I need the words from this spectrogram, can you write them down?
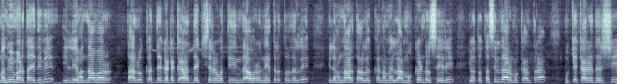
ಮನವಿ ಮಾಡ್ತಾ ಇದ್ದೀವಿ. ಇಲ್ಲಿ ಹೊನ್ನಾವರ್ ತಾಲೂಕು ಅಧ್ಯ ಘಟಕ ಅಧ್ಯಕ್ಷರ ವತಿಯಿಂದ ಅವರ ನೇತೃತ್ವದಲ್ಲಿ ಇಲ್ಲಿ ಹೊನ್ನಾವರ ತಾಲೂಕು ನಮ್ಮೆಲ್ಲ ಮುಖಂಡರು ಸೇರಿ ಇವತ್ತು ತಹಸೀಲ್ದಾರ್ ಮುಖಾಂತರ ಮುಖ್ಯ ಕಾರ್ಯದರ್ಶಿ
